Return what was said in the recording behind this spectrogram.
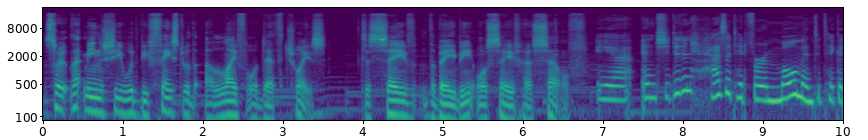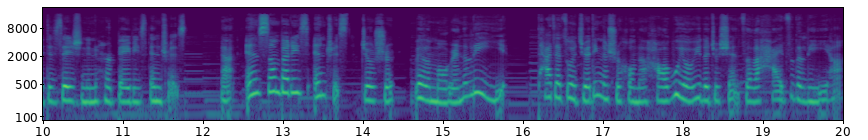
So that means she would be faced with a life or death choice to save the baby or save herself. Yeah, and she didn't hesitate for a moment to take a decision in her baby's interest. 那 in somebody's interest 就是为了某人的利益。她在做决定的时候呢，毫不犹豫的就选择了孩子的利益哈。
